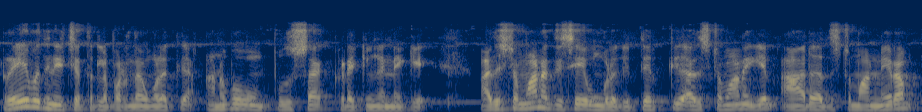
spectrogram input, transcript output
ரேவதி நட்சத்திரத்தில் பிறந்தவங்களுக்கு அனுபவம் புதுசாக கிடைக்குங்க இன்னைக்கு. அதிர்ஷ்டமான திசை உங்களுக்கு தெற்கு அதிர்ஷ்டமான எண் ஆறு அதிர்ஷ்டமான நிறம்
